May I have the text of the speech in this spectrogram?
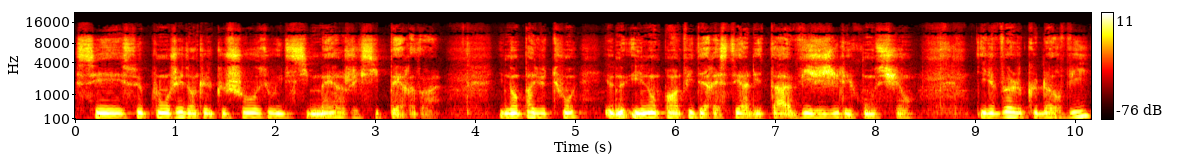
c'est se plonger dans quelque chose où ils s'immergent et s'y perdre. Ils n'ont pas du tout, ils n'ont pas envie de rester à l'état vigile et conscient. Ils veulent que leur vie,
